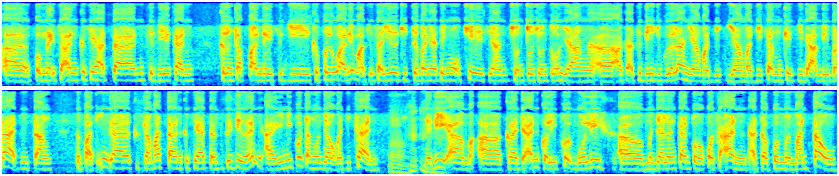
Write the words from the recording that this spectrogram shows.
uh, pemeriksaan kesihatan, sediakan kelengkapan dari segi keperluan ni maksud saya kita banyak tengok kes yang contoh-contoh yang uh, agak sedih jugalah yang majik yang majikan mungkin tidak ambil berat tentang tempat tinggal, keselamatan, kesihatan pekerja eh. Uh, ini pun tanggungjawab majikan. Hmm. Jadi um, uh, kerajaan kalau ikut boleh uh, menjalankan penguasaan ataupun memantau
